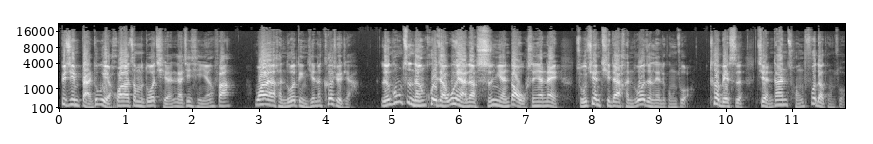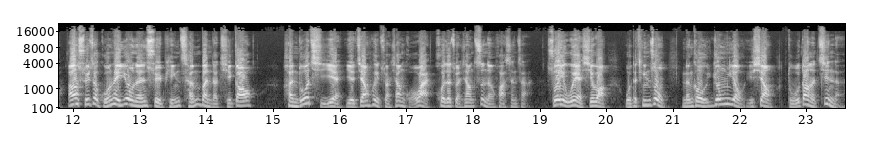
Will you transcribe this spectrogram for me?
毕竟百度也花了这么多钱来进行研发，挖来了很多顶尖的科学家。人工智能会在未来的十年到五十年内逐渐替代很多人类的工作。特别是简单重复的工作，而随着国内用人水平成本的提高，很多企业也将会转向国外或者转向智能化生产。所以，我也希望我的听众能够拥有一项独到的技能，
